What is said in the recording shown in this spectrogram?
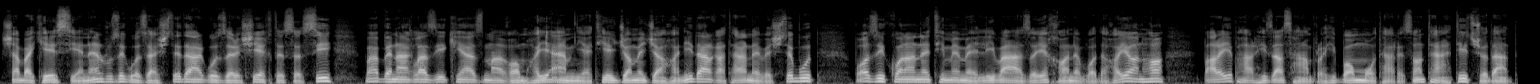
شبکه CNN روز گذشته در گزارشی اختصاصی و به نقل از یکی از مقامهای امنیتی جام جهانی در قطر نوشته بود بازیکنان تیم ملی و اعضای خانواده های آنها برای پرهیز از همراهی با معترضان تهدید شدند.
